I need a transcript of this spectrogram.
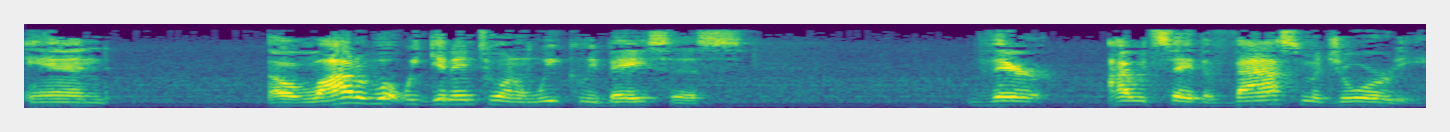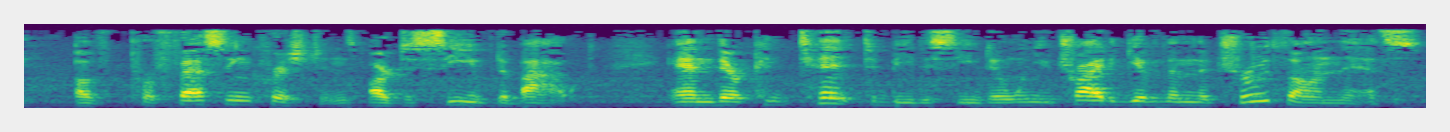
And a lot of what we get into on a weekly basis, there, I would say the vast majority of professing Christians are deceived about. And they're content to be deceived. And when you try to give them the truth on this,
